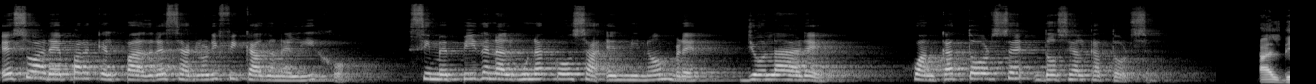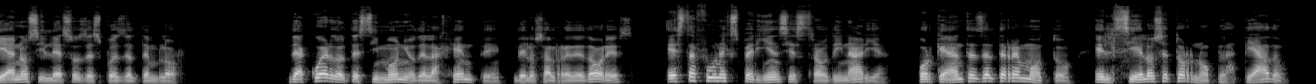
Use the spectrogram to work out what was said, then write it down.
eso haré para que el Padre sea glorificado en el Hijo. Si me piden alguna cosa en mi nombre, yo la haré. Juan 14, 12 al 14 aldeanos ilesos después del temblor. De acuerdo al testimonio de la gente de los alrededores, esta fue una experiencia extraordinaria, porque antes del terremoto el cielo se tornó plateado.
